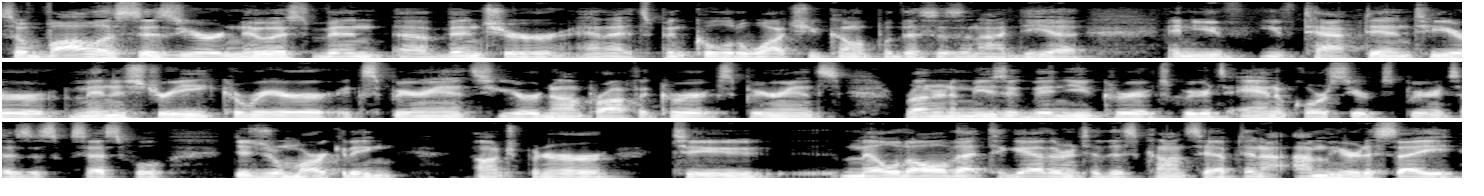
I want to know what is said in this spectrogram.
So Volist is your newest ven- uh, venture, and it's been cool to watch you come up with this as an idea. And you've you've tapped into your ministry career experience, your nonprofit career experience, running a music venue career experience, and of course your experience as a successful digital marketing entrepreneur to meld all that together into this concept. And I, am here to say,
